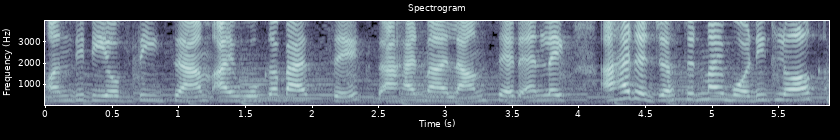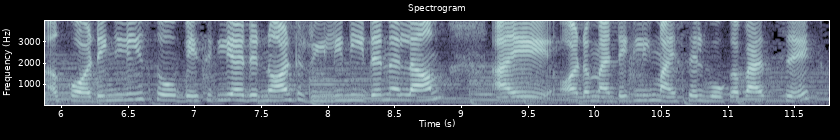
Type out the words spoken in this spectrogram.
on the day of the exam i woke up at 6 i had my alarm set and like i had adjusted my body clock accordingly. So basically i did not really need an alarm. I automatically myself woke up at 6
